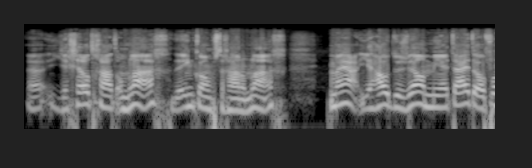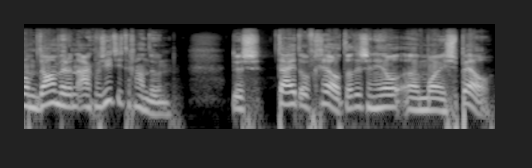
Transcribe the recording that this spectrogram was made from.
Uh, je geld gaat omlaag, de inkomsten gaan omlaag maar ja, je houdt dus wel meer tijd over om dan weer een acquisitie te gaan doen. Dus tijd of geld, dat is een heel uh, mooi spel.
